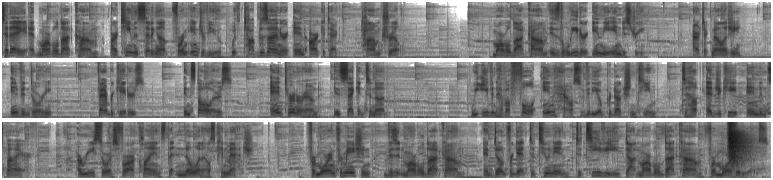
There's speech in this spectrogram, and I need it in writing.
Today at Marble.com, our team is setting up for an interview with top designer and architect Tom Trill. Marble.com is the leader in the industry. Our technology, inventory, fabricators, installers, and turnaround is second to none. We even have a full in house video production team to help educate and inspire, a resource for our clients that no one else can match. For more information, visit marble.com and don't forget to tune in to tv.marble.com for more videos.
